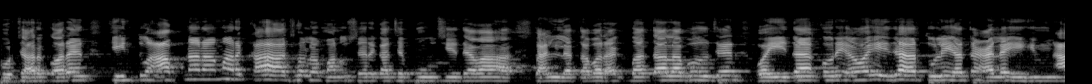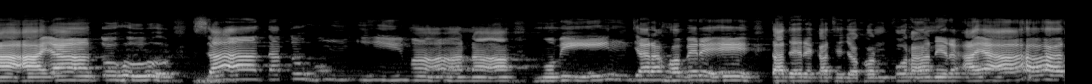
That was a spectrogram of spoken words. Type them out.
প্রচার করেন। কিন্তু আপনার আমার কাজ হলো মানুষের কাছে পৌঁছে দেওয়া। আল্লাহ তাবারাক ওয়া তাআলা বলছেন, ওয়াইদা করে, ওয়াইদা তুলিয়াত আলাইহিম আয়াতুহু জাদাতুহুম ঈমানা। মুমিন যারা হবে রে, তাদের কাছে যখন কোরআনের আয়াত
